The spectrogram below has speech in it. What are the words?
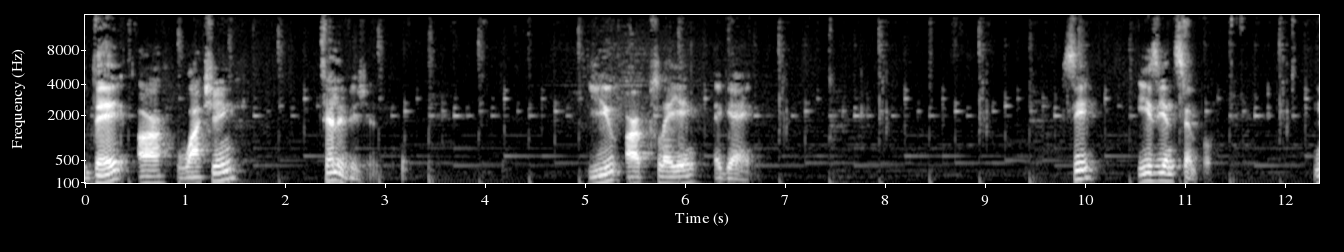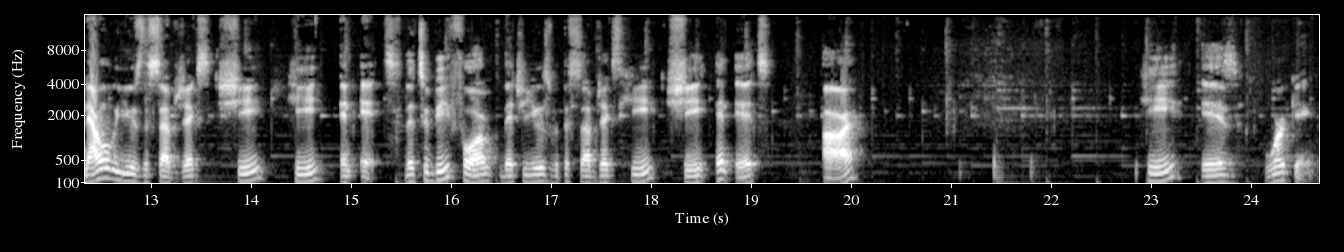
They are watching television. You are playing a game. See? Easy and simple. Now we use the subjects she, he, and it. The to be form that you use with the subjects he, she, and it are He is working.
